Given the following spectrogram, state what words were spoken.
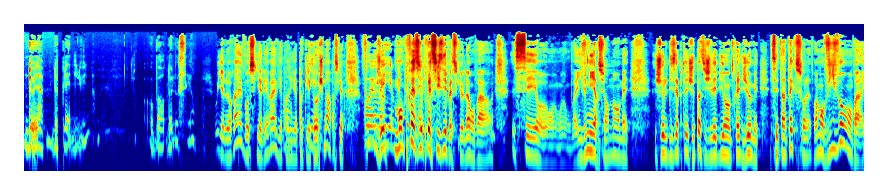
de, la, de pleine lune au bord de l'océan. Il y a le rêve aussi, il y a les rêves, il n'y a, pas que les cauchemars. Parce que je m'empresse de préciser, parce que là, on va, on, on, va y venir sûrement, mais je le disais peut-être, je ne sais pas si je l'ai dit d'entrée de jeu, mais c'est un texte sur vraiment vivant, va,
